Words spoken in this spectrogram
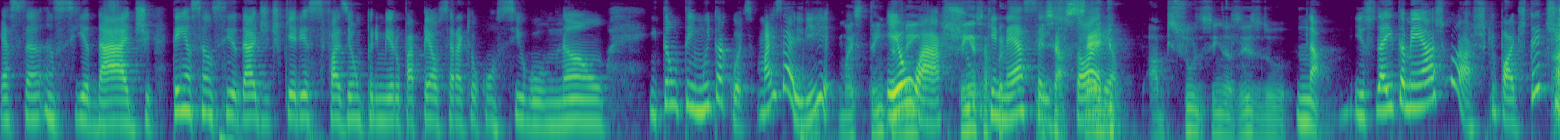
essa ansiedade, tem essa ansiedade de querer fazer um primeiro papel, será que eu consigo ou não? Então tem muita coisa. Mas ali, Mas tem também. eu acho tem essa, que nessa história. absurdo, assim, às vezes, do. Não. Isso daí também acho, acho que pode ter tido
